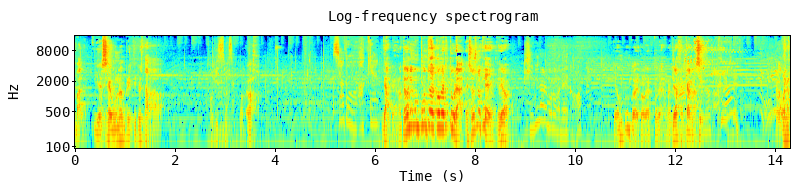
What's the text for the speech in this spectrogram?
Vale, y ese uno en principio está... Por debajo. Ya, pero no tengo ningún punto de cobertura. Eso es lo que... Tío. Quiero un punto de cobertura. No quiero acercarme así. Pero bueno.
